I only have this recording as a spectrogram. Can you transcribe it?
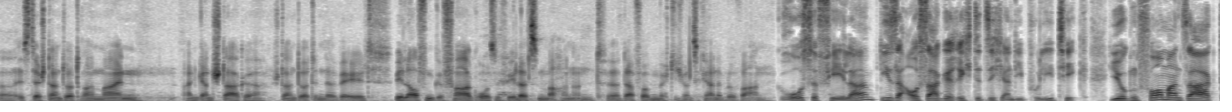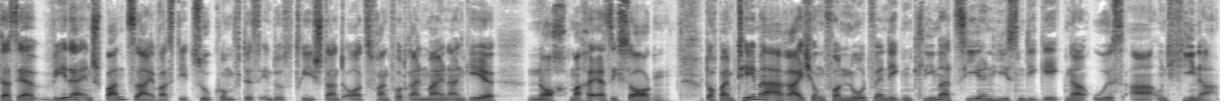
äh, ist der Standort Rhein-Main ein ganz starker Standort in der Welt. Wir laufen Gefahr, große Fehler zu machen und äh, davor möchte ich uns gerne bewahren. Große Fehler? Diese Aussage richtet sich an die Politik. Jürgen Vormann sagt, dass er weder entspannt sei, was die Zukunft des Industriestandorts Frankfurt-Rhein-Main angehe, noch mache er sich Sorgen. Doch beim Thema Erreichung von notwendigen Klimazielen hießen die Gegner USA und China,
